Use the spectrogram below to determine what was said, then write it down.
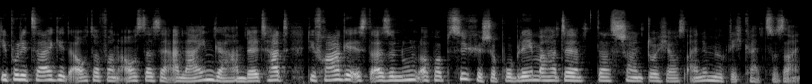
Die Polizei geht auch davon aus, dass er allein gehandelt hat. Die Frage ist also nun, ob er psychische Probleme hatte. Das scheint durchaus eine Möglichkeit zu sein.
